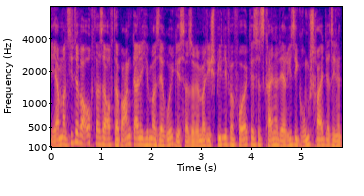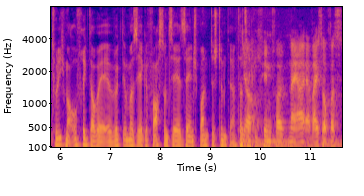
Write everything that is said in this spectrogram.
Ja, man sieht aber auch, dass er auf der Bank eigentlich immer sehr ruhig ist. Also wenn man die Spiele verfolgt, ist jetzt keiner, der riesig rumschreit, der sich natürlich mal aufregt, aber er wirkt immer sehr gefasst und sehr, sehr entspannt. Das stimmt, ja, tatsächlich. Ja, auf jeden Fall. Naja, er weiß auch, was,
